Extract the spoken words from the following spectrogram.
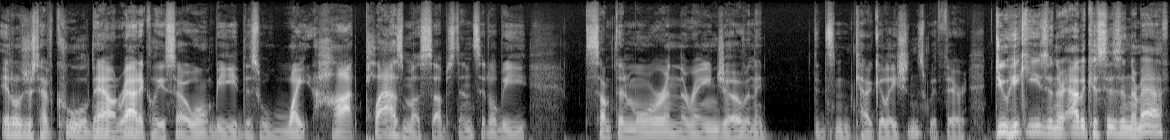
it'll just have cooled down radically. So it won't be this white hot plasma substance. It'll be something more in the range of, and they did some calculations with their doohickeys and their abacuses and their math,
